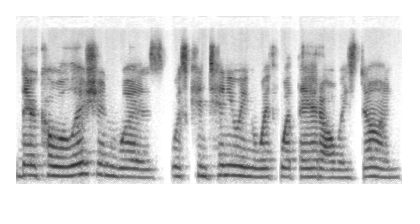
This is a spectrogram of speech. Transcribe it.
their coalition was was continuing with what they had always done,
